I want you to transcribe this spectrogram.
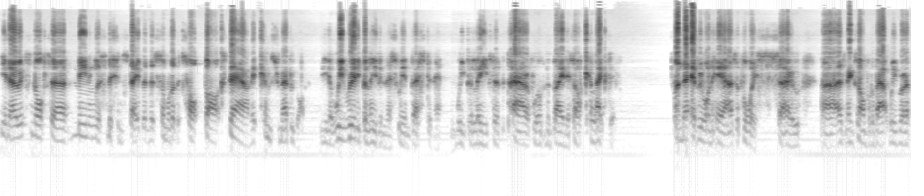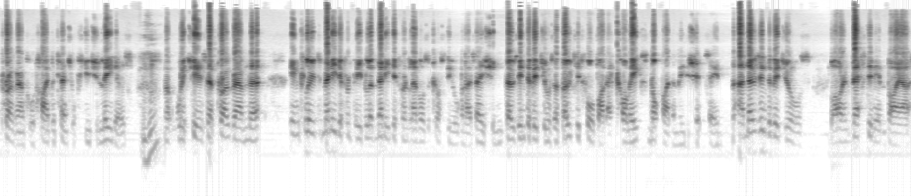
You know, it's not a meaningless mission statement that someone at the top barks down. It comes from everyone. You know, we really believe in this. We invest in it. We believe that the power of Wilton and Bain is our collective and that everyone here has a voice. So, uh, as an example of that, we run a program called High Potential Future Leaders, mm-hmm. which is a program that includes many different people at many different levels across the organisation. Those individuals are voted for by their colleagues, not by the leadership team. And those individuals are invested in by us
